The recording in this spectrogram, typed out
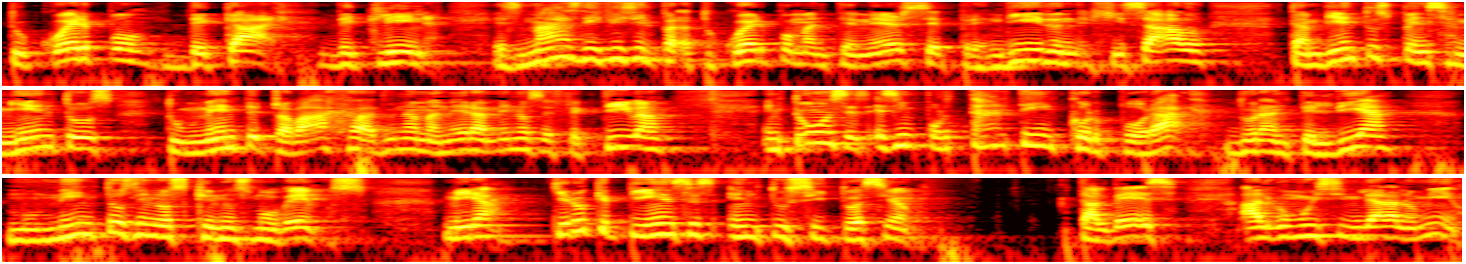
tu cuerpo decae, declina. Es más difícil para tu cuerpo mantenerse prendido, energizado. También tus pensamientos, tu mente trabaja de una manera menos efectiva. Entonces, es importante incorporar durante el día momentos en los que nos movemos. Mira, quiero que pienses en tu situación. Tal vez algo muy similar a lo mío.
